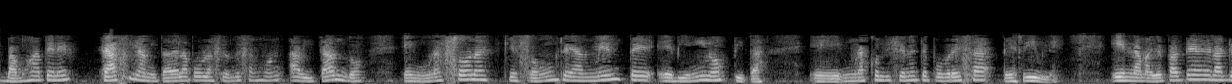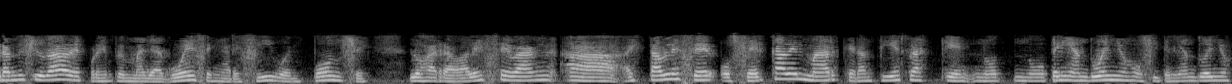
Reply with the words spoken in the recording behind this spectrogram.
vamos a tener casi la mitad de la población de San Juan habitando en unas zonas que son realmente eh, bien inhóspitas, eh, en unas condiciones de pobreza terribles. En la mayor parte de las grandes ciudades, por ejemplo en Mayagüez, en Arecibo, en Ponce, los arrabales se van a, establecer o cerca del mar, que eran tierras que no, no tenían dueños o si tenían dueños,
